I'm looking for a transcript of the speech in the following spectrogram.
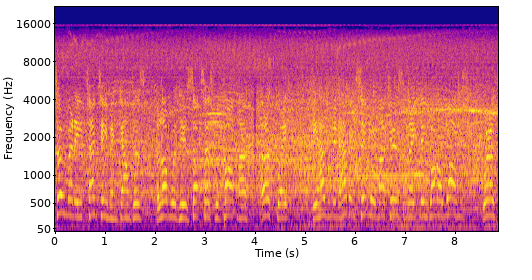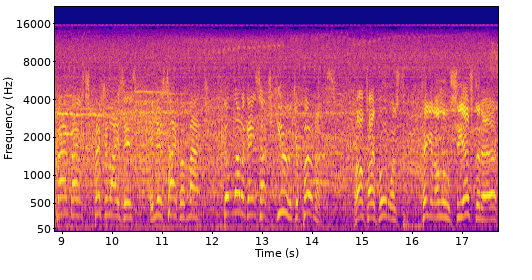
so many tag team encounters along with his successful partner, Earthquake. He hasn't been having single matches lately, one-on-ones, whereas Bam Bam specializes in this type of match, but not against such huge opponents. Well, Typhoon was taking a little siesta there,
